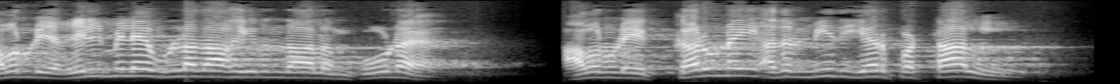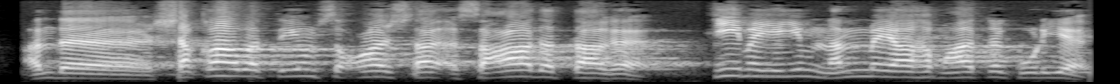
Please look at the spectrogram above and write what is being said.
அவனுடைய எல்மிலே உள்ளதாக இருந்தாலும் கூட அவனுடைய கருணை அதன் மீது ஏற்பட்டால் அந்த ஷகாவத்தையும் சா- சா- சாதத்தாக தீமையையும் நன்மையாக மாற்றக்கூடிய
